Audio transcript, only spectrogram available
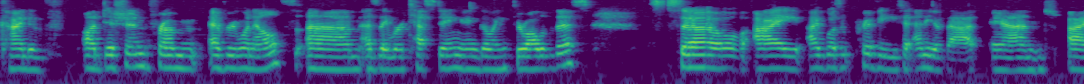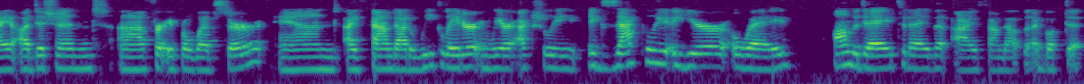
kind of audition from everyone else um, as they were testing and going through all of this. So I I wasn't privy to any of that, and I auditioned uh, for April Webster, and I found out a week later, and we are actually exactly a year away on the day today that I found out that I booked it.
